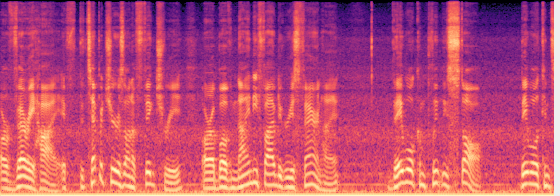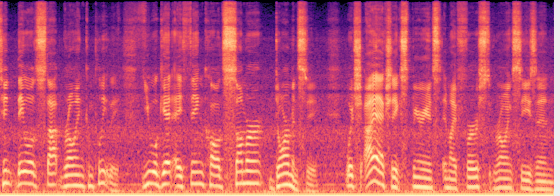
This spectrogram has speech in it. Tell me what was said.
are very high. If the temperatures on a fig tree are above 95 degrees Fahrenheit, they will completely stall. They will continue they will stop growing completely. You will get a thing called summer dormancy, which I actually experienced in my first growing season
